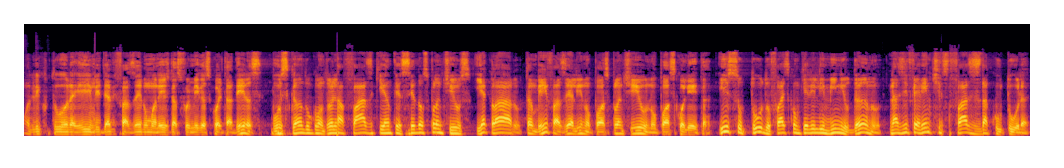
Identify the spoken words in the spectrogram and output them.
O agricultor aí ele deve fazer um manejo das formigas cortadeiras buscando o controle na fase que anteceda aos plantios. E é claro, também fazer ali no pós-plantio, no pós-colheita. Isso tudo faz com que ele elimine o dano nas diferentes fases da cultura.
